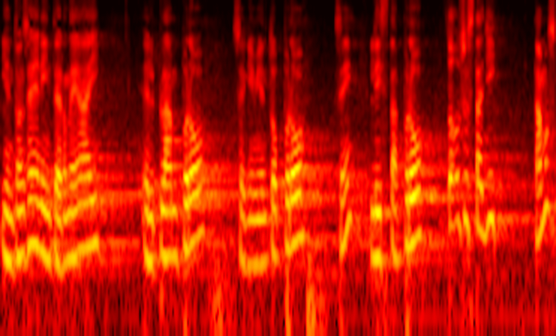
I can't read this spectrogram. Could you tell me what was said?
Y entonces en internet hay el plan pro, seguimiento pro, ¿sí? lista pro, todo eso está allí. ¿Estamos?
